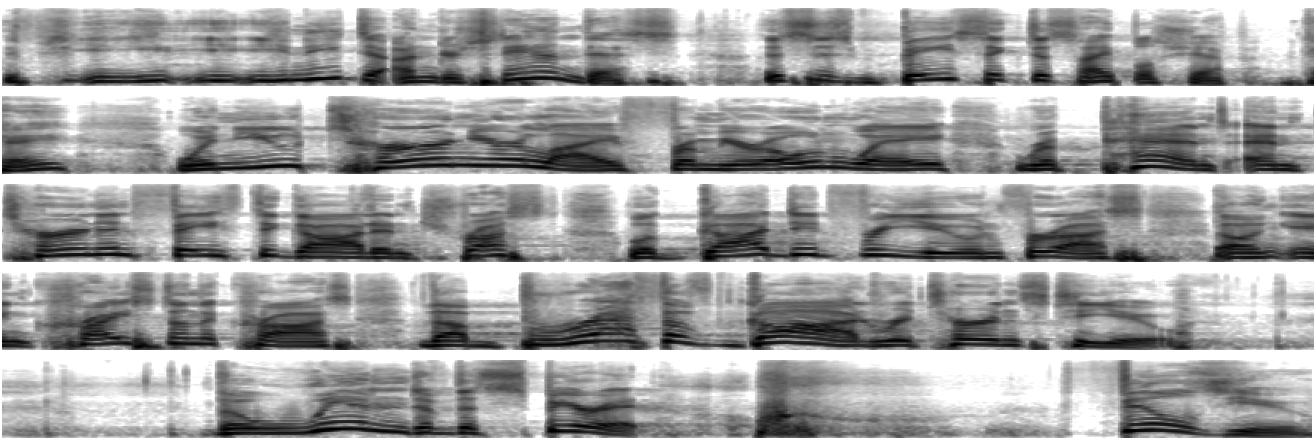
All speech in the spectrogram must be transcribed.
you, you need to understand this. This is basic discipleship, okay? When you turn your life from your own way, repent, and turn in faith to God and trust what God did for you and for us in Christ on the cross, the breath of God returns to you. The wind of the Spirit fills you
